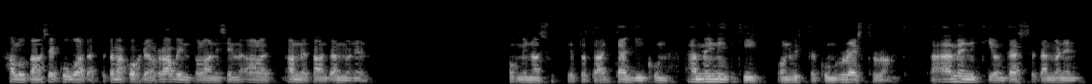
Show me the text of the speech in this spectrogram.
halutaan se kuvata, että tämä kohde on ravintola, niin sinne annetaan tämmöinen ominaisuustieto tai tagi, kun amenity on yhtä kuin restaurant. Tämä amenity on tässä tämmöinen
